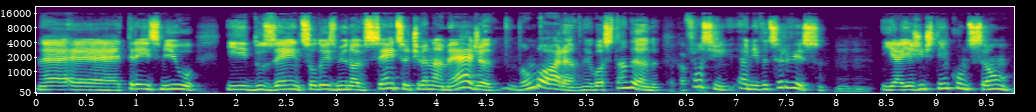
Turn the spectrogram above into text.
né, é, 3.200 ou 2.900, se eu estiver na média, vamos embora, o negócio está andando. Então, assim, é o nível de serviço. Uhum. E aí a gente tem condição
